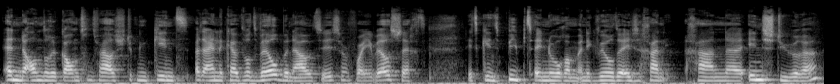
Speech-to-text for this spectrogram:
En de andere kant van het als je natuurlijk een kind uiteindelijk hebt wat wel benauwd is, waarvan je wel zegt, dit kind piept enorm en ik wil deze gaan, gaan eh, insturen,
